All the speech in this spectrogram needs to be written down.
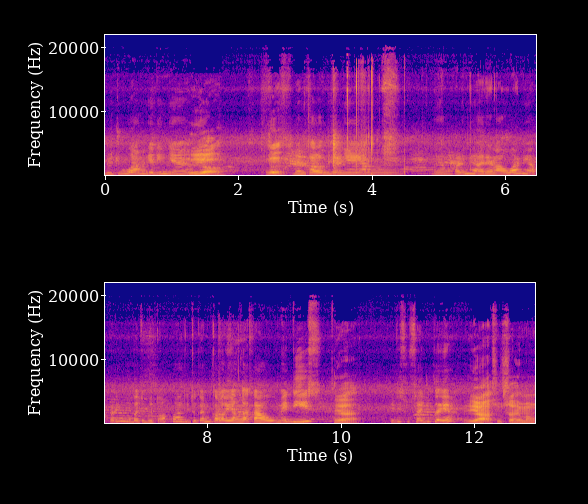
berjuang jadinya. Iya. Heh, dan kalau misalnya yang yang paling ya relawan ya paling ngebantu-bantu apa gitu kan kalau yang nggak tahu medis. Ya jadi susah juga ya. Ya susah emang.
